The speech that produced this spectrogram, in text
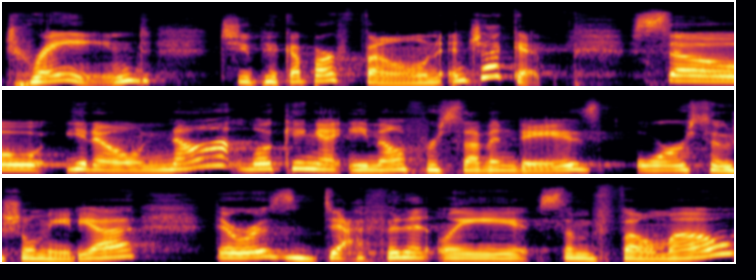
trained to pick up our phone and check it. So, you know, not looking at email for seven days or social media, there was definitely some FOMO,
